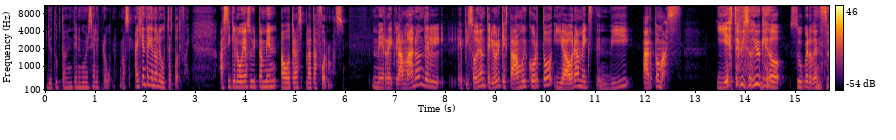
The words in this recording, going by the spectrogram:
YouTube también tiene comerciales, pero bueno, no sé. Hay gente que no le gusta Spotify. Así que lo voy a subir también a otras plataformas. Me reclamaron del episodio anterior que estaba muy corto y ahora me extendí harto más. Y este episodio quedó súper denso.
